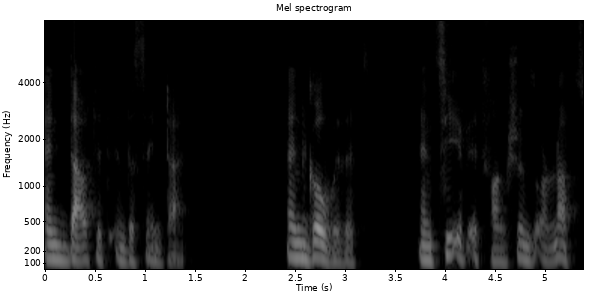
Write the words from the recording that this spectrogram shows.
and doubt it in the same time and go with it and see if it functions or not.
